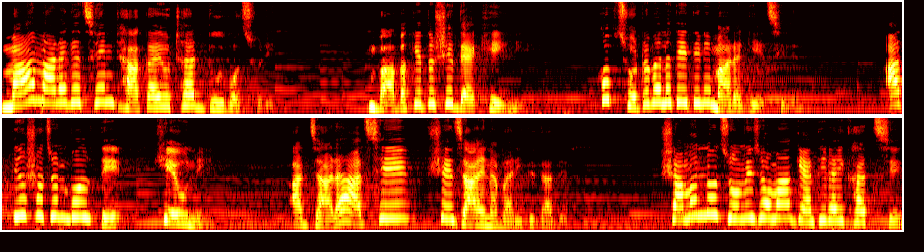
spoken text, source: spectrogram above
মা মারা গেছেন ঢাকায় ওঠার দুই বছরে। বাবাকে তো সে দেখেইনি। খুব ছোটবেলাতেই তিনি মারা গিয়েছিলেন। আত্মীয় স্বজন বলতে কেউ নেই। আর যারা আছে, সে যায় না বাড়িতে তাদের। সামান্য জমি জমা জ্ঞাতিরাই খাচ্ছে।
